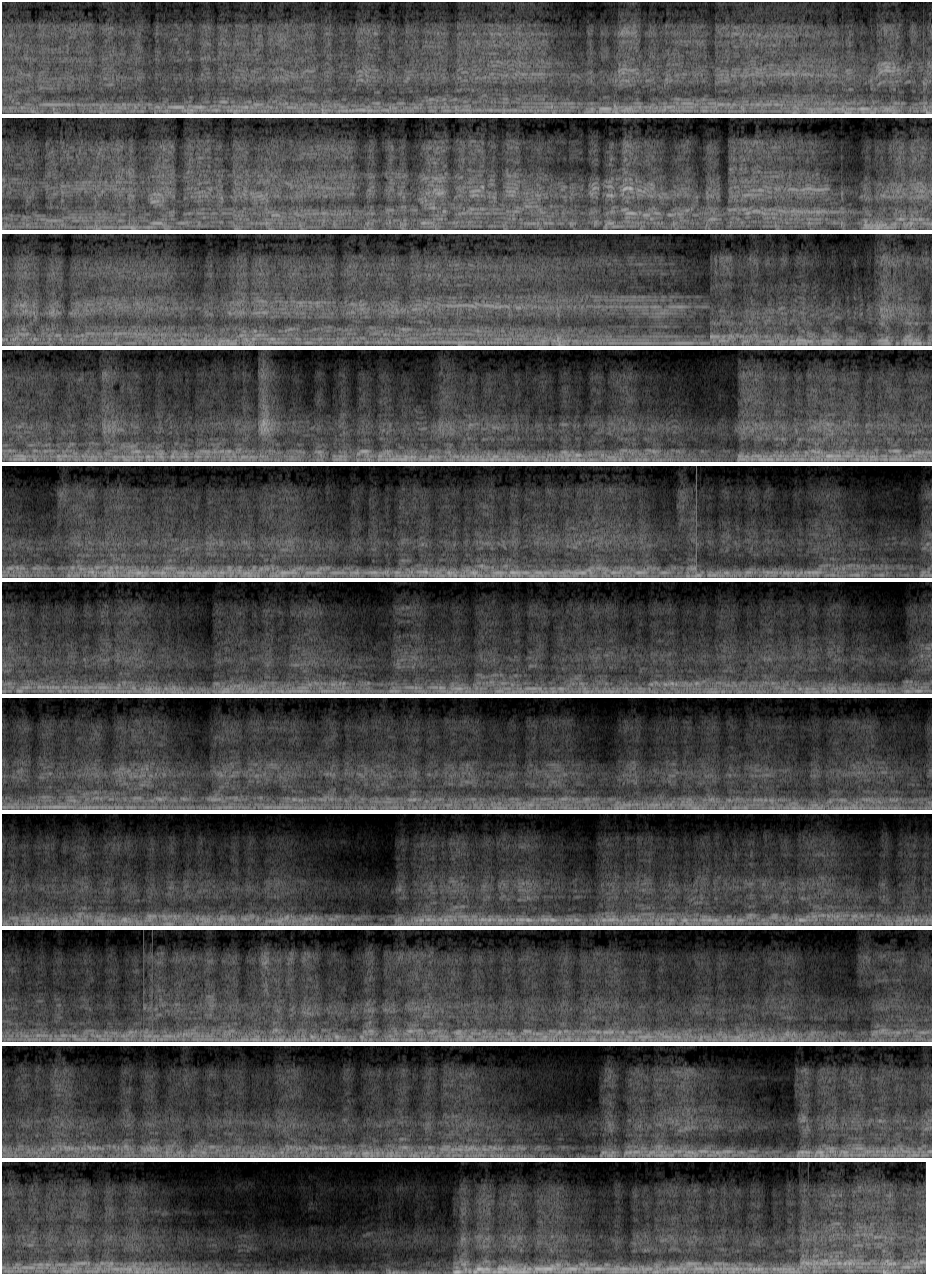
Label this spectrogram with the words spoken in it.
ਦਿਨ ਸਾਰੇ ਸਾਧੂਆਂ, ਸੰਤਾਂ, ਮਹਾਤਮਾ ਸੰਤਾਂ ਰਾਜਨੀਤਿਕ ਆਪਣੇ ਪਰਜਾ ਨੂੰ, ਆਪਣੇ ਮਹਿਲਾਂ ਦੇ ਵਿੱਚ ਸੱਦਾ ਦਿੱਤਾ ਗਿਆ। ਤੇ ਜਿਸ ਦਿਨ ਭੰਡਾਰੇ ਵਾਲਾ ਦਿਨ ਆ ਗਿਆ, ਸਾਰੇ ਤਿਆਰ ਹੋ ਕੇ ਰਾਣੀ ਦੇ ਮਹਿਲਾਂ ਵੱਲ ਜਾ ਰਹੇ ਆ। ਤੇ ਇੱਕ ਪਾਸੇ ਹੋਰ ਖਲਾਬ ਦੇ ਚਿਹਰੇ ਚਲੇ ਆ ਰਹੇ ਆ। ਸਾਰੇ ਦੇਖਦੇ ਆ ਤੇ ਪੁੱਛਦੇ ਆ ਕਿ ਇਹ ਲੋਕੋ ਤੁਸੀਂ ਕਿੱਥੇ ਜਾ ਰਹੇ ਹੋ? ਤਾਂ ਲੋਕ ਦੱਸਦੇ ਆ ਕਿ ਗੁਲਤਾਨ ਪ੍ਰਦੇਸ਼ ਦੇ ਵਾਲੇ ਨੇ ਇੱਕ ਭੰਡਾਰਾ ਕਰਵਾਉਣਾ ਹੈ, ਭੰਡਾਰੇ ਦੇ ਵਿੱਚ ਸੱਦਾ ਦਿੱਤਾ। ਪਰ ਤੁਹਾਨੂੰ ਸੱਦਾ ਦੇਣਾ ਭੁੱਲ ਗਿਆ ਤੇ ਗੋਰਖਨਾਥ ਕਹਿੰਦਾ ਆ ਕਿ ਕੋਈ ਗੱਲ ਨਹੀਂ, ਜੇ ਗੋਰਖਨਾਥ ਨੇ ਸਾਨੂੰ ਨਹੀਂ ਸਕਿਆ ਤਾਂ ਅਸੀਂ ਆਪ ਕਰਦੇ ਆ ਹਾਂਜੀ, ਇੱਕ ਬੇਨਤੀ ਆ ਕਿ ਪਿੰਡ ਡੱਲੇ ਸਾਹਿਬ ਤੋਂ ਨਸਰ ਕੀਰਤਨ ਦੇ ਨਾਲ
